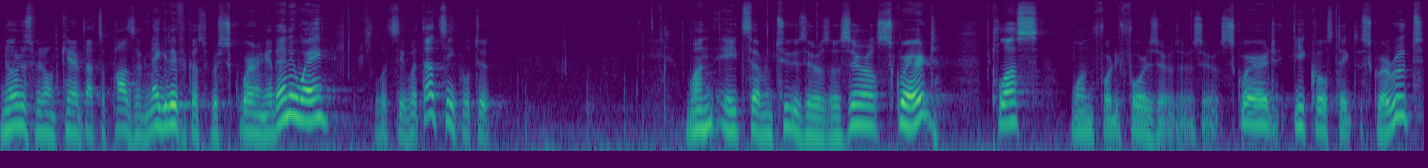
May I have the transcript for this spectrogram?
Notice we don't care if that's a positive or negative because we're squaring it anyway. So let's see what that's equal to. 1872000 squared plus 144,000 squared equals, take the square root,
